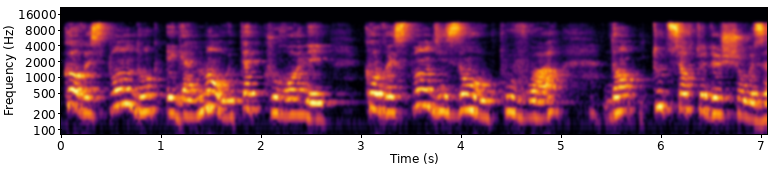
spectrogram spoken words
correspond donc également aux têtes couronnées, correspond, disons, au pouvoir dans toutes sortes de choses.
